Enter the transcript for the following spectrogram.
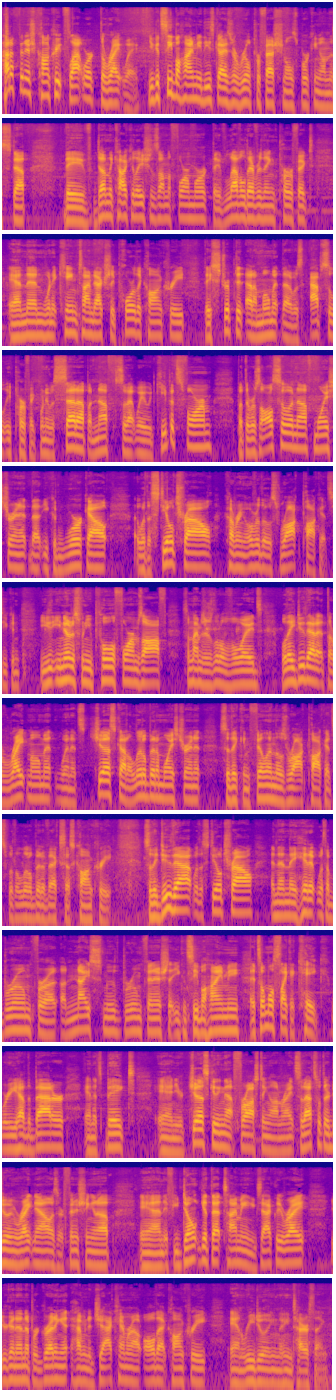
How to finish concrete flat work the right way. You can see behind me, these guys are real professionals working on this step. They've done the calculations on the formwork, they've leveled everything perfect, and then when it came time to actually pour the concrete, they stripped it at a moment that was absolutely perfect. When it was set up enough so that way it would keep its form, but there was also enough moisture in it that you could work out with a steel trowel covering over those rock pockets. You can you, you, notice when you pull forms off, sometimes there's little voids. Well, they do that at the right moment when it's just got a little bit of moisture in it so they can fill in those rock pockets with a little bit of excess concrete. So they do that with a steel trowel and then they hit it with a broom for a, a nice smooth broom finish that you can see behind me. It's almost like a cake where you have the batter and it's baked and you're just getting that frosting on right. So that's what they're doing right now as they're finishing it up. And if you don't get that timing exactly right, you're going to end up regretting it, having to jackhammer out all that concrete and redoing the entire thing.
